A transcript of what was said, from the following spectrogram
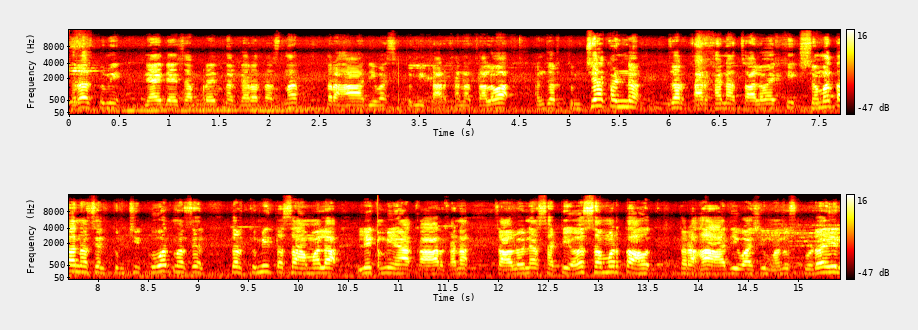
खरंच तुम्ही न्याय द्यायचा प्रयत्न करत असणार तर हा आदिवासी तुम्ही कारखाना चालवा. आणि जर तुमच्याकडनं जर कारखाना चालवायची क्षमता नसेल तुमची कुवत नसेल तर तुम्ही तसं आम्हाला लेख मी हा कारखाना चालवण्यासाठी असमर्थ आहोत तर हा आदिवासी माणूस पुढं येईल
